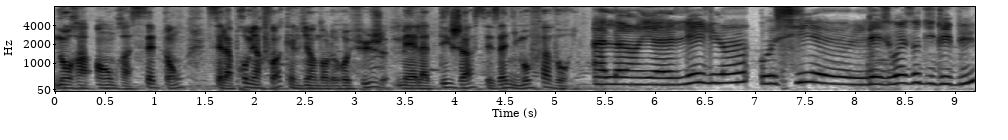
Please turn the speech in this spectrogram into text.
Nora Ambre a 7 ans. C'est la première fois qu'elle vient dans le refuge, mais elle a déjà ses animaux favoris. Alors, il y a les lions, aussi euh, les oiseaux du début.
